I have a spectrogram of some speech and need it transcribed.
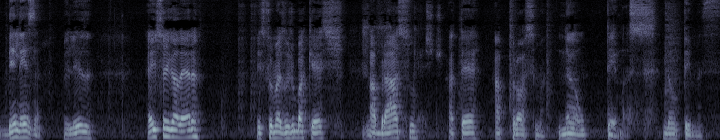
Beleza. Beleza? É isso aí, galera. Esse foi mais um JubaCast. Abraço. Até a próxima. Não temas. Não temas.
